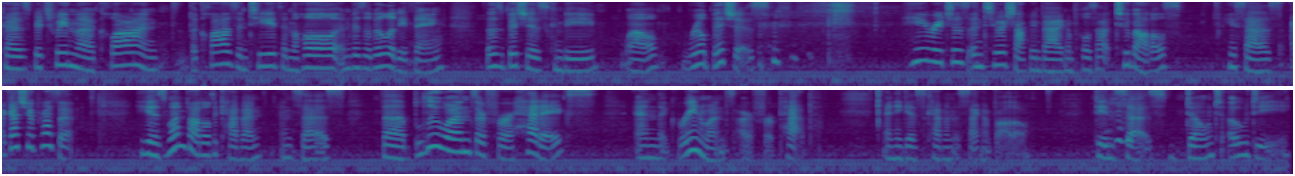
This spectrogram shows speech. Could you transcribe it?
Because between the claw and the claws and teeth and the whole invisibility thing, those bitches can be, well, real bitches. He reaches into a shopping bag and pulls out two bottles. He says, I got you a present. He gives one bottle to Kevin and says, The blue ones are for headaches, and the green ones are for pep. And he gives Kevin the second bottle. Dean says, Don't OD.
